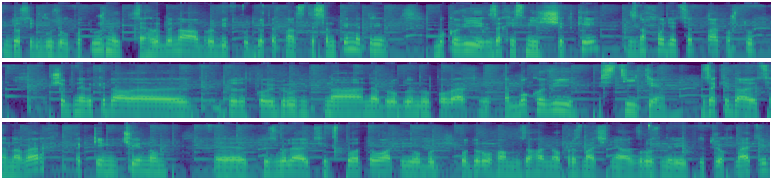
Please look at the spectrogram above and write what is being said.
досить вузол потужний. Глибина обробітку до 15 см. Бокові захисні щитки знаходяться також тут, щоб не викидала додатковий ґрунт на необроблену поверхню. Бокові стійки закидаються наверх таким чином, е, дозволяють експлуатувати його по дорогам загального призначення в розмірі до 3 метрів.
